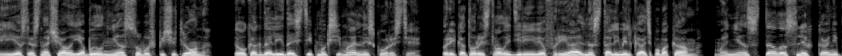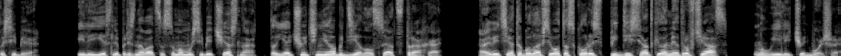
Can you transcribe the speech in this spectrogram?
И если сначала я был не особо впечатлен, то когда Ли достиг максимальной скорости, при которой стволы деревьев реально стали мелькать по бокам, мне стало слегка не по себе. Или если признаваться самому себе честно, то я чуть не обделался от страха. А ведь это была всего-то скорость 50 км в час. Ну, или чуть больше.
